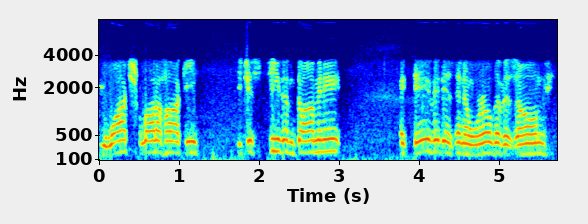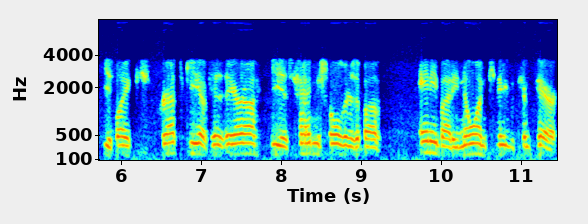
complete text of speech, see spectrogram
you watch a lot of hockey, you just see them dominate McDavid is in a world of his own. He's like Gretzky of his era. He is head and shoulders above anybody. No one can even compare.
